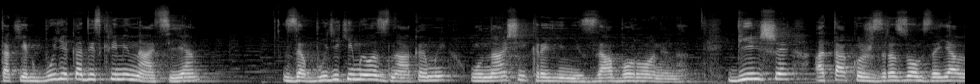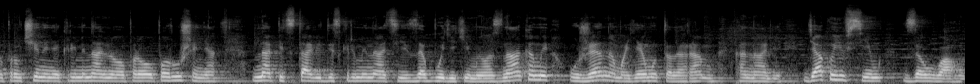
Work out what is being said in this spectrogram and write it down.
так як будь-яка дискримінація за будь-якими ознаками у нашій країні заборонена. Більше, а також зразок заяви про вчинення кримінального правопорушення на підставі дискримінації за будь-якими ознаками уже на моєму телеграм-каналі. Дякую всім за увагу!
